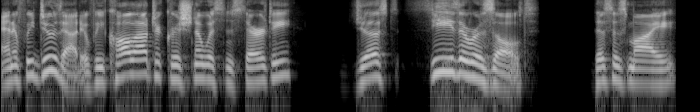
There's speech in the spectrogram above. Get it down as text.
And if we do that, if we call out to Krishna with sincerity, just see the result. This is my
